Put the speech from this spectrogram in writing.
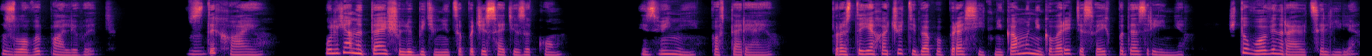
Зло выпаливает. Вздыхаю. Ульяна та еще любительница почесать языком. Извини, повторяю. Просто я хочу тебя попросить никому не говорить о своих подозрениях, что Вове нравится Лиля.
